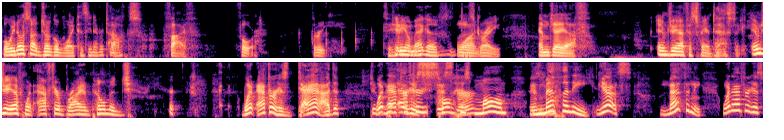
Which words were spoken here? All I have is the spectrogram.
Well, we know it's not Jungle Boy because he never talks. Five, four, three, two, Kenny Omega does great. MJF. MJF is fantastic. MJF went after Brian Pillman. Jr. Went after his dad. Dude, Went after his he called his mom His- Methany. Yes. Methany. Went after his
